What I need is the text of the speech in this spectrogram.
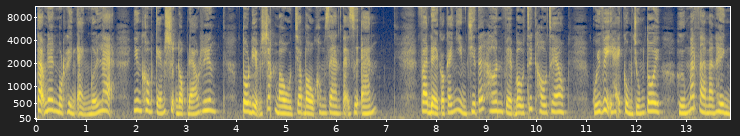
tạo nên một hình ảnh mới lạ nhưng không kém sự độc đáo riêng, tô điểm sắc màu cho bầu không gian tại dự án. Và để có cái nhìn chi tiết hơn về Boutique Hotel, quý vị hãy cùng chúng tôi hướng mắt vào màn hình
